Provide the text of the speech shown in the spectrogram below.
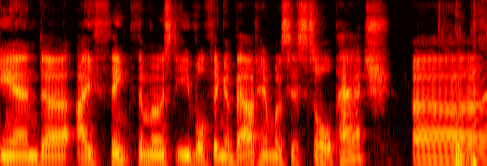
And uh, I think the most evil thing about him was his soul patch. Uh,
